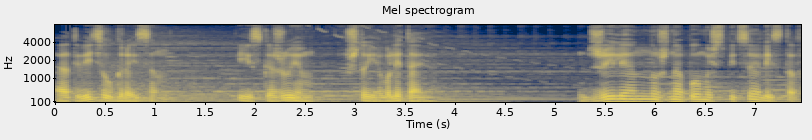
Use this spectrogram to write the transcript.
ответил Грейсон, и скажу им, что я вылетаю. Джиллиан нужна помощь специалистов.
